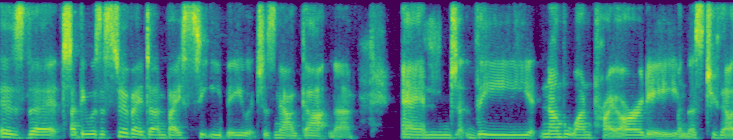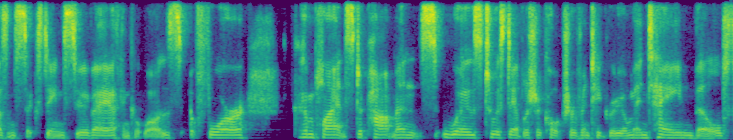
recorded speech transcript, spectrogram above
is that there was a survey done by CEB, which is now Gartner, and the number one priority in this 2016 survey, I think it was, for compliance departments was to establish a culture of integrity or maintain, build,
